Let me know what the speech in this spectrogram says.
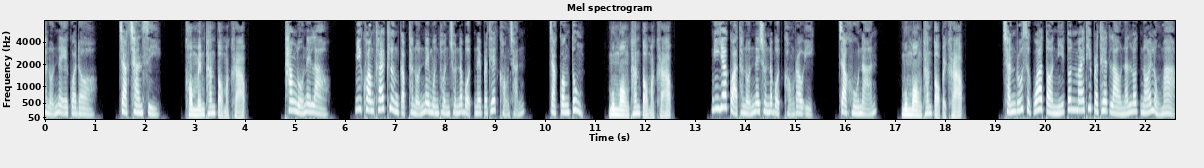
ถนนในเอกวาดอร์ จากชานซีคอมเมนต์ท่านต่อมาครับ ทางหลวงในลาว มีความคล้ายคลึงกับถนนในมณฑลชนบทในประเทศของฉัน จากกวางตุ้ง มุมมองท่านต่อมาครับ นี่แย่กว่าถนนในชนบทของเราอีก จากหูหนาน มุมมองท่านต่อไปครับ ฉันรู้สึกว่าตอนนี้ต้นไม้ที่ประเทศลาวนั้นลดน้อยลงมาก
